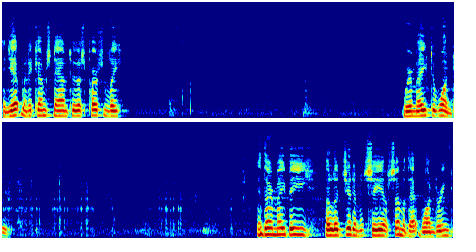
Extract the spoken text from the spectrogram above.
And yet, when it comes down to us personally, we're made to wonder. And there may be a legitimacy of some of that wondering,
